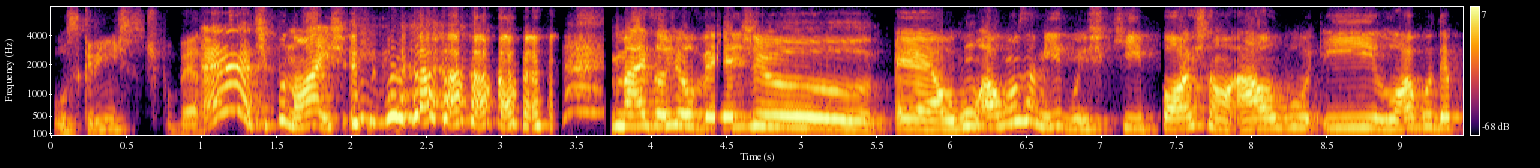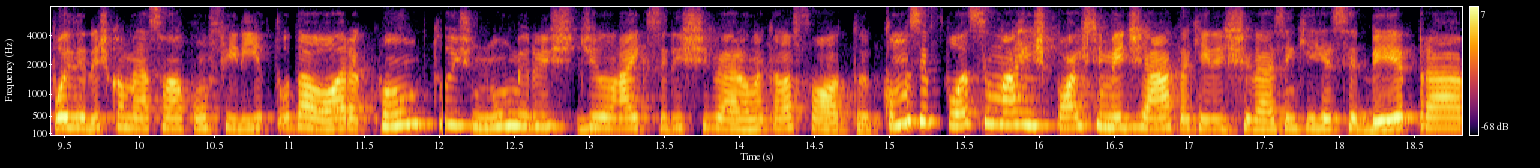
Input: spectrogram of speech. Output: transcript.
Os cringe, tipo Beto? É, tipo nós. Mas hoje eu vejo é, algum, alguns amigos que postam algo e logo depois eles começam a conferir toda hora quantos números de likes eles tiveram naquela foto. Como se fosse uma resposta imediata que eles tivessem que receber para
